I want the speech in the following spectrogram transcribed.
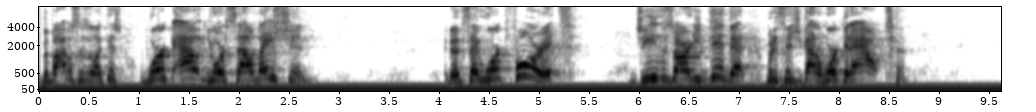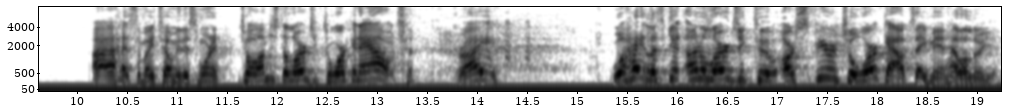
The Bible says it like this work out your salvation. It doesn't say work for it. Jesus already did that, but it says you got to work it out. I had somebody tell me this morning, Joel, I'm just allergic to working out, right? Well, hey, let's get unallergic to our spiritual workouts. Amen. Hallelujah.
